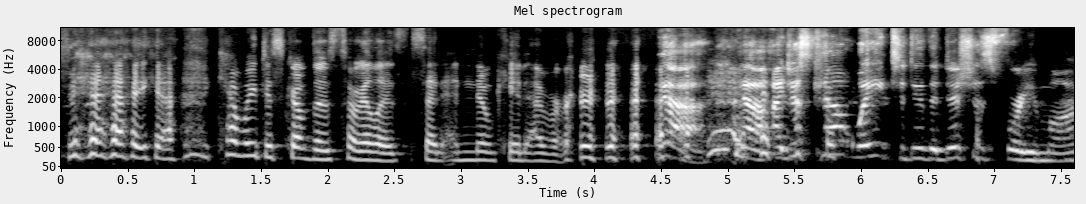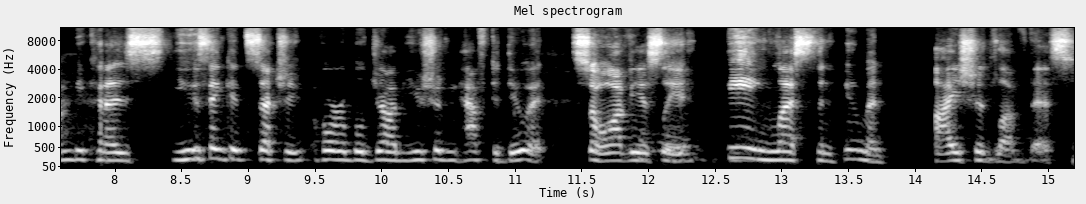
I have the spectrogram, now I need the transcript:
yeah, can't wait to scrub those toilets. Said and no kid ever. yeah, yeah. I just can't wait to do the dishes for you, mom, because you think it's such a horrible job. You shouldn't have to do it. So obviously, being less than human, I should love this.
